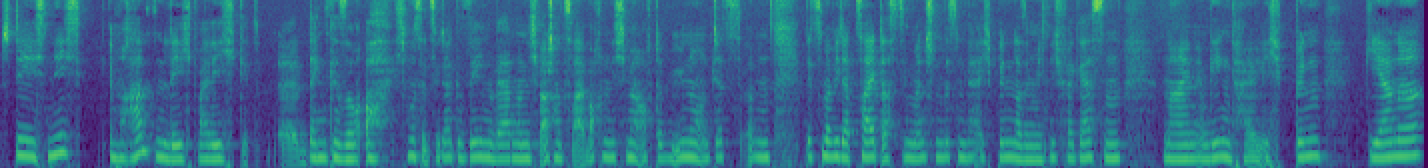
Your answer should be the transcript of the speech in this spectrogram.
stehe ich nicht im Rampenlicht, weil ich äh, denke so, oh, ich muss jetzt wieder gesehen werden und ich war schon zwei Wochen nicht mehr auf der Bühne und jetzt ähm, es mal wieder Zeit, dass die Menschen wissen, wer ich bin, dass sie mich nicht vergessen. Nein, im Gegenteil, ich bin gerne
